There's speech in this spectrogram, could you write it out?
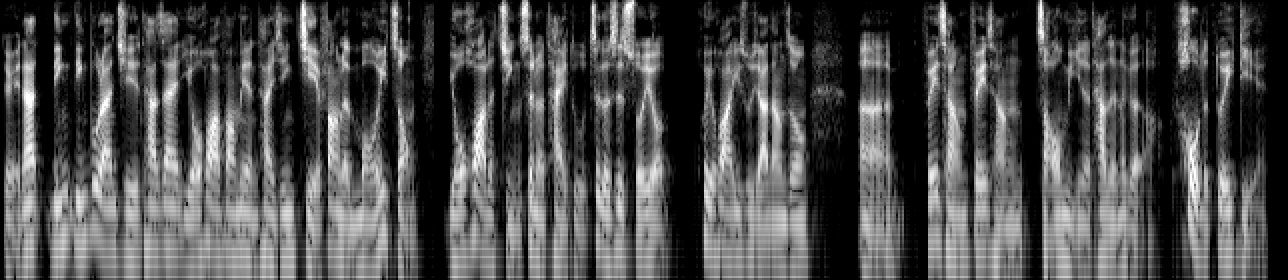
对，那林林布兰其实他在油画方面他已经解放了某一种油画的谨慎的态度，这个是所有绘画艺术家当中，呃。非常非常着迷的，它的那个厚的堆叠，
